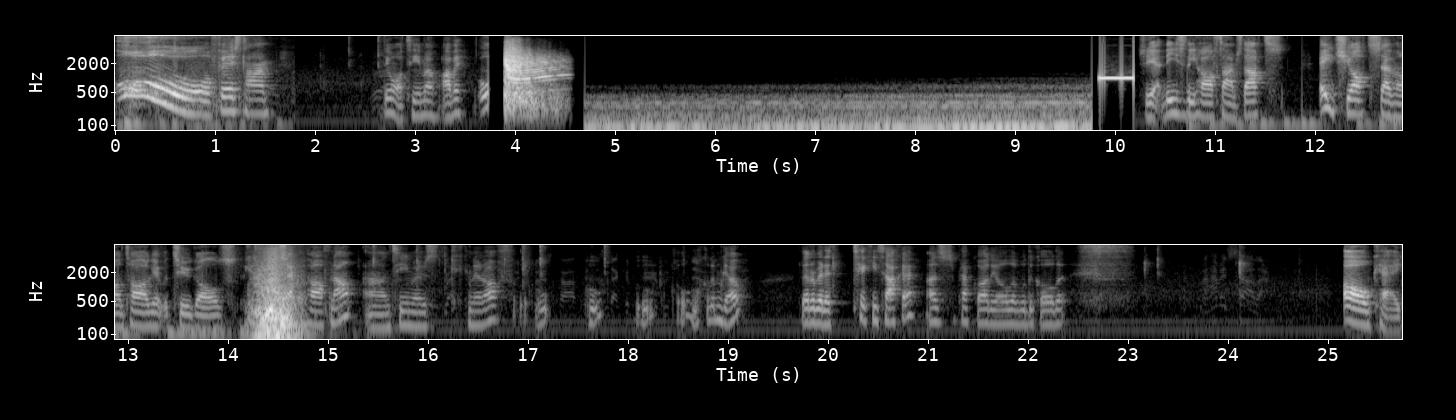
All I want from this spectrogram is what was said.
Oh, first time. You want Timo, Abby? Oh. So yeah, these are the half-time stats. Eight shots, seven on target with two goals. Second half now, and Timo's kicking it off. Ooh, ooh, ooh, look at him go. A little bit of tiki-taka, as Pep Guardiola would have called it. Okay.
